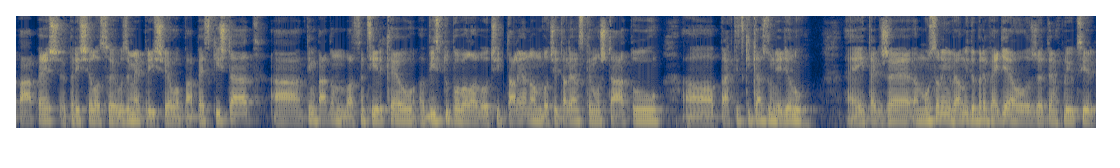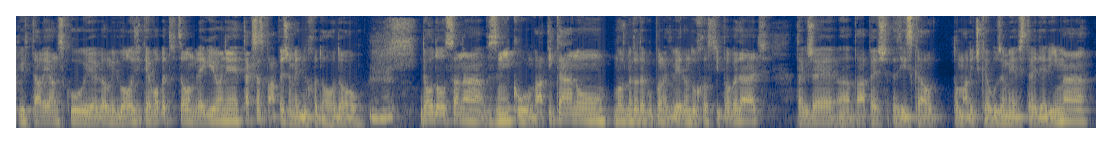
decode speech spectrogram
pápež prišiel o svoje územie, prišiel o pápežský štát a tým pádom vlastne církev vystupovala voči Talianom, voči talianskému štátu prakticky každú nedelu. Hej, takže Mussolini veľmi dobre vedel, že ten vplyv církvy v Taliansku je veľmi dôležitý a vôbec v celom regióne, tak sa s pápežom jednoducho dohodol. Mm-hmm. Dohodol sa na vzniku Vatikánu, môžeme to tak úplne v jednoduchosti povedať, takže pápež získal to maličké územie v strede Ríma,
